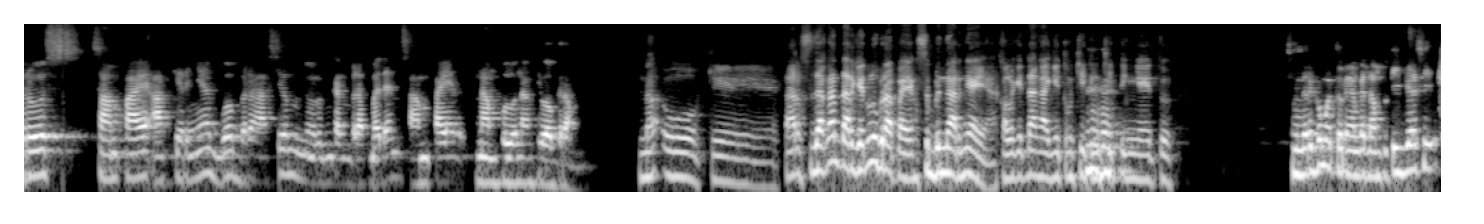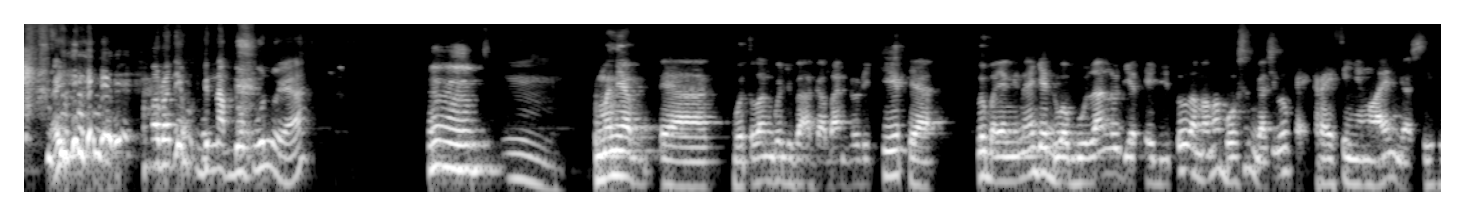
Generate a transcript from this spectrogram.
terus sampai akhirnya gue berhasil menurunkan berat badan sampai 66 kg. Nah, oke. Okay. Tar sedangkan target lu berapa yang sebenarnya ya? Kalau kita nggak ngitung cheating-cheatingnya itu. Sebenarnya gue mau turun sampai 63 sih. Oh, berarti genap 20 ya? Hmm. hmm. Cuman ya, ya kebetulan gue juga agak bandel dikit ya. Lu bayangin aja dua bulan lu diet kayak gitu, lama-lama bosen gak sih lu kayak craving yang lain gak sih?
